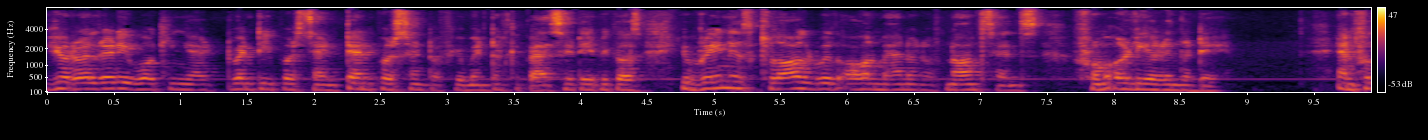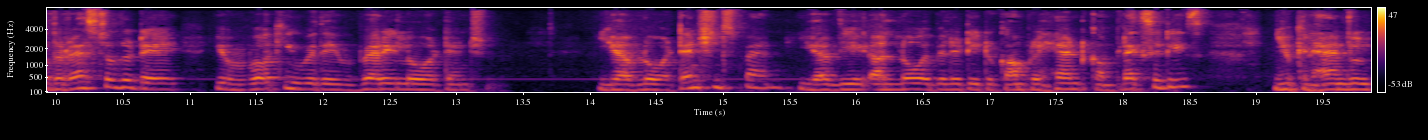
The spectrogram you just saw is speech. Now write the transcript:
you're already working at 20%, 10% of your mental capacity because your brain is clogged with all manner of nonsense from earlier in the day. And for the rest of the day, you're working with a very low attention. You have low attention span, you have the a low ability to comprehend complexities, you can handle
